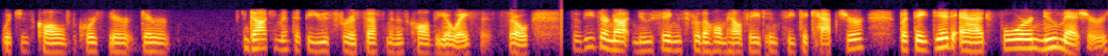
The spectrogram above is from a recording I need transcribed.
which is called, of course, their, their document that they use for assessment is called the OASIS. So, so these are not new things for the home health agency to capture, but they did add four new measures,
